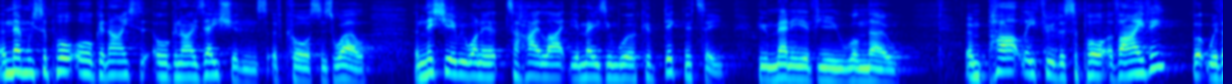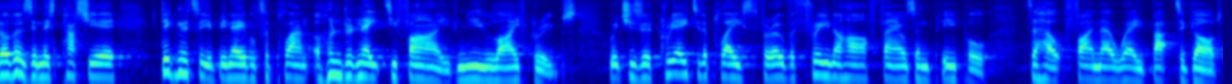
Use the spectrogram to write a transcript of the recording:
And then we support organize, organisations, of course, as well. And this year we wanted to highlight the amazing work of Dignity, who many of you will know. And partly through the support of Ivy, but with others in this past year, Dignity have been able to plant 185 new life groups, which has uh, created a place for over 3,500 people to help find their way back to God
